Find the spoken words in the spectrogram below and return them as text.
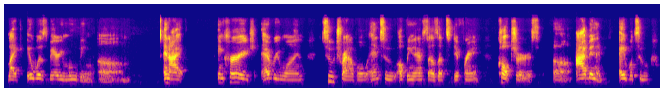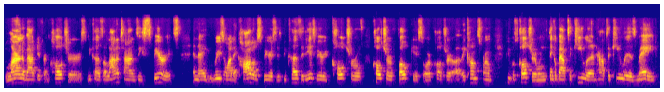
like it was very moving. Um, and I encourage everyone to travel and to open themselves up to different cultures. Um, I've been able to learn about different cultures because a lot of times these spirits and the reason why they call them spirits is because it is very cultural culture focused or culture uh, it comes from people's culture. When you think about tequila and how tequila is made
